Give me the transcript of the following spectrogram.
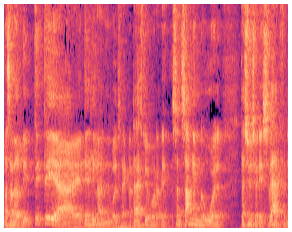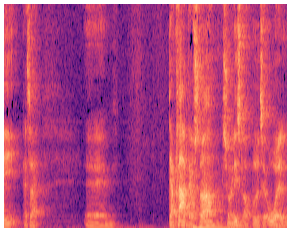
og sådan noget. Fordi det, det, er, det er helt andet i Vueltaen, og der er styr på det. Og sådan sammenlignet med OL, der synes jeg, det er svært, fordi altså, øh, det er jo klart, der er jo større journalistopbud til OL,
